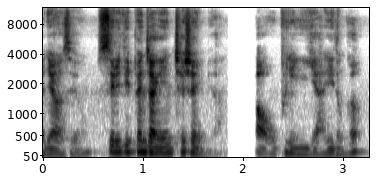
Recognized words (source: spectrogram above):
안녕하세요. 3D 펜 장인 최셔입니다. 아, 오프닝 이게 아니던가?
